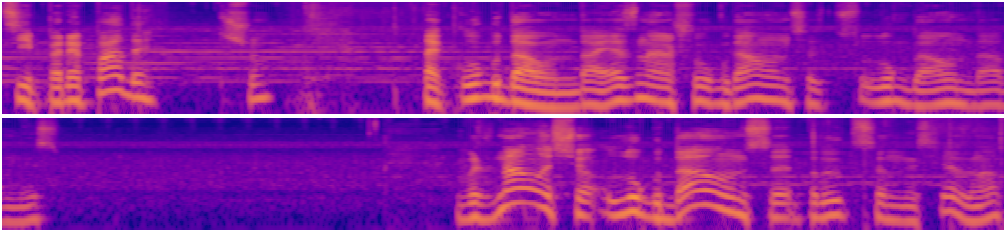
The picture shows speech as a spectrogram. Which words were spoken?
Ці перепади? Що? Так, лукдаун, да, я знаю, що лукдаун це лукдаун, да, вниз. Ви знали, що лукдаун це подивитися вниз, я знав,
